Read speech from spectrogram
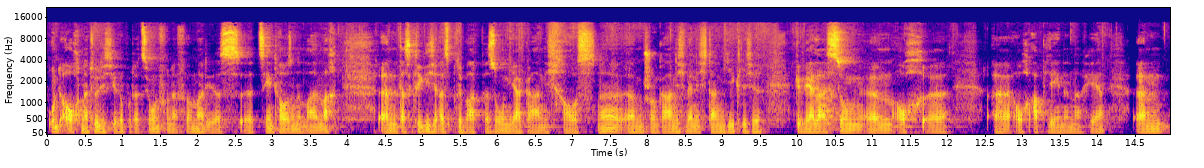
und auch natürlich die Reputation von der Firma, die das äh, zehntausende Mal macht. Ähm, das kriege ich als Privatperson ja gar nicht raus. Ne? Ähm, schon gar nicht, wenn ich dann jegliche Gewährleistung ähm, auch, äh, äh, auch ablehne nachher. Ähm,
